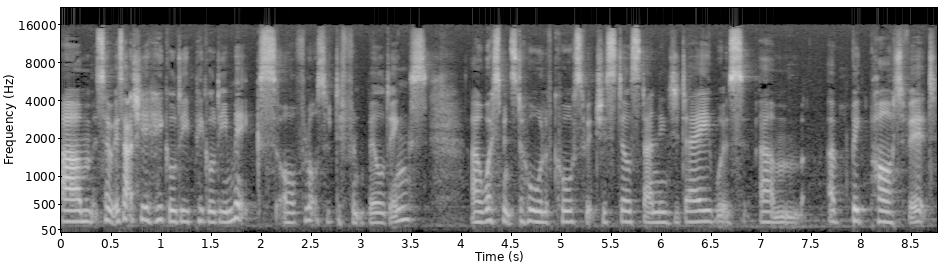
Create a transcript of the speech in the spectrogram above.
Um, so it's actually a higgledy-piggledy mix of lots of different buildings. Uh, Westminster Hall, of course, which is still standing today, was um, a big part of it.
